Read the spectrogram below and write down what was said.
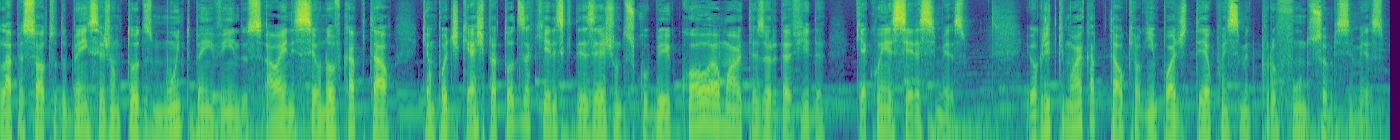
Olá pessoal, tudo bem? Sejam todos muito bem-vindos ao ANC O Novo Capital, que é um podcast para todos aqueles que desejam descobrir qual é o maior tesouro da vida, que é conhecer a si mesmo. Eu acredito que o maior capital que alguém pode ter é o conhecimento profundo sobre si mesmo,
